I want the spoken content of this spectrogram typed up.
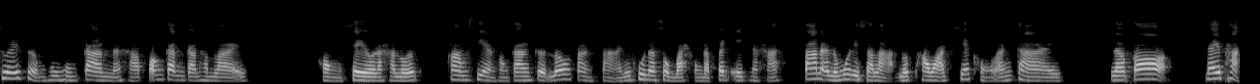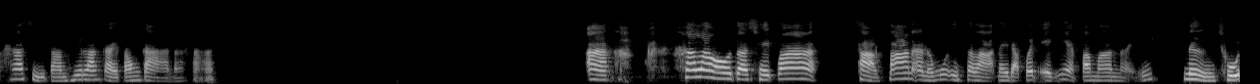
ช่วยเสริมภูมิคุ้มกันนะคะ ป้องกันการทำลายของเซลล์นะคะ ลด ความเสี่ยงของการเกิดโรคต่างๆ นี่คุณสมบัติของดับเบิลเอ็กนะคะ ต้านอนุมูลอิสระลดภาวะเครียดของร่างกาย แล้วก็ได้ผักห้าสีตามที่ร่างกายต้องการนะคะอะถ้าเราจะเช็คว่าสารต้านอนุมูลอิสระในดับเบิลเอ็กเนี่ยประมาณไหนหนึ่งชุด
